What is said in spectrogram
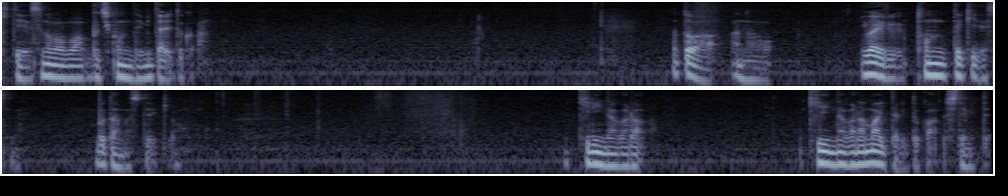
きてそのままぶち込んでみたりとか。あとはあのいわゆるトンテキですね。豚のステーキを。切りながら切りながら巻いたりとかしてみて、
